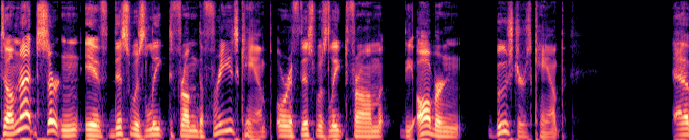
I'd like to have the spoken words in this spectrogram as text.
so I'm not certain if this was leaked from the Freeze camp or if this was leaked from the Auburn boosters camp. Uh,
